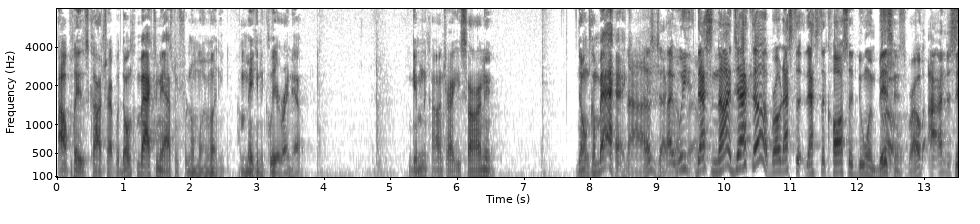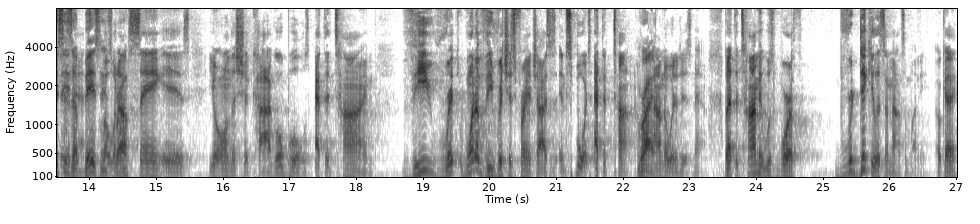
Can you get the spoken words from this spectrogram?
outplay this contract. But don't come back to me ask me for no more money. I'm making it clear right now. Give him the contract. He signed it. Don't come back. Nah, that's jacked like up, we. bro. That's not jacked up, bro. That's the that's the cost of doing business, bro. But I understand. This is a business, But what bro. I'm saying is, you're on the Chicago Bulls at the time, the rich, one of the richest franchises in sports at the time. Right. I don't know what it is now, but at the time, it was worth ridiculous amounts of money. Okay.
